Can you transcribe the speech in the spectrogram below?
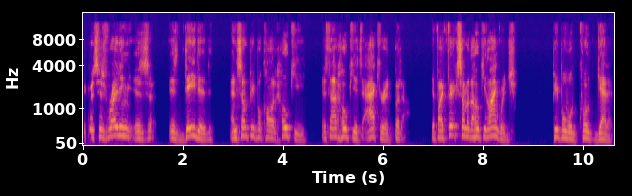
because his writing is is dated, and some people call it hokey. It's not hokey; it's accurate. But if I fix some of the hokey language, people will quote get it.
